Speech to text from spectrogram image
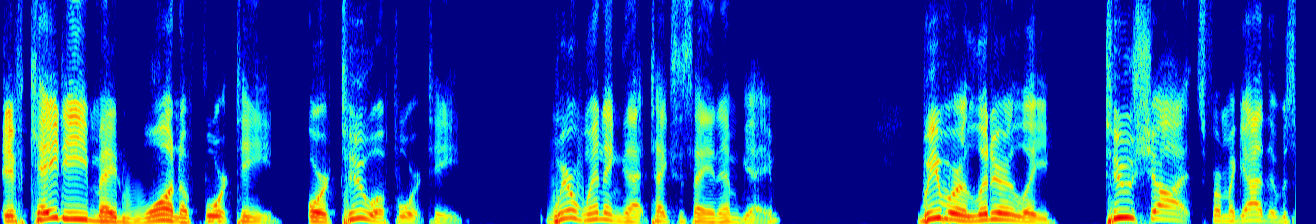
If KD made one of 14 or two of 14, we're winning that Texas A&M game. We were literally Two shots from a guy that was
